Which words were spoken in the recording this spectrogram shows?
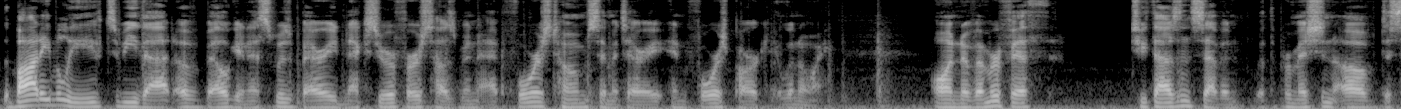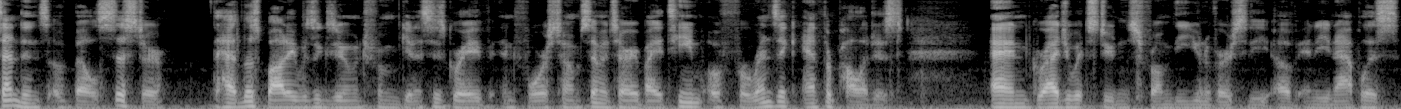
The body believed to be that of Belle Gunness was buried next to her first husband at Forest Home Cemetery in Forest Park, Illinois. On November 5th, 2007, with the permission of descendants of Belle's sister, the headless body was exhumed from Gunness's grave in Forest Home Cemetery by a team of forensic anthropologists and graduate students from the University of Indianapolis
